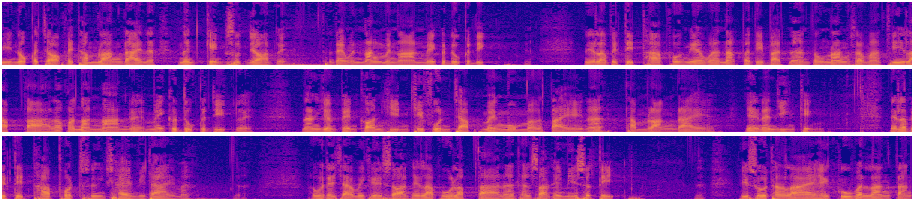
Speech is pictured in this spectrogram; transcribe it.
มีนกกระจอกไปทำรังได้นะนั่นเก่งสุดยอดเลย แสดงว่านั่งม่นานไม่กระดุกกระดิกเนี่ยเราไปติดภาพพวกนี้ว่านักปฏิบัตินั้นต้องนั่งสมาธิหลับตาแล้วก็นานๆด้วย ไม่กระดุกกระดิกเลย นั่งจนเป็นก้อนหินขี้ฝุ่นจับแมงมุมมาไต่นะทำรังได้ อย่างนั้นยิ่งเก่ง นี่เราไปติดภาพพจน์ซึ่งใช้ไม่ได้มาพระพุทธเจ้าไม่เคยสอนให้หลับหูหลับตานะท่านสอนให้มีสติพิสูจน์ทั้งหลายให้คู่บันลังตั้ง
